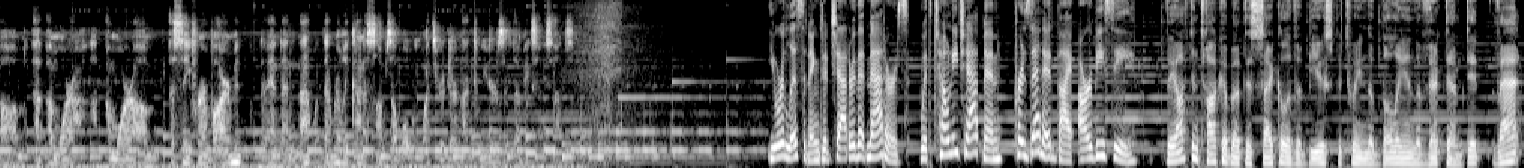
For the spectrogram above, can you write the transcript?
um, a, a, more, a more, um, a safer environment, and then that that really kind of sums up what we went through during that two years, if that makes any sense. You're listening to Chatter That Matters with Tony Chapman, presented by RBC. They often talk about this cycle of abuse between the bully and the victim. Did that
